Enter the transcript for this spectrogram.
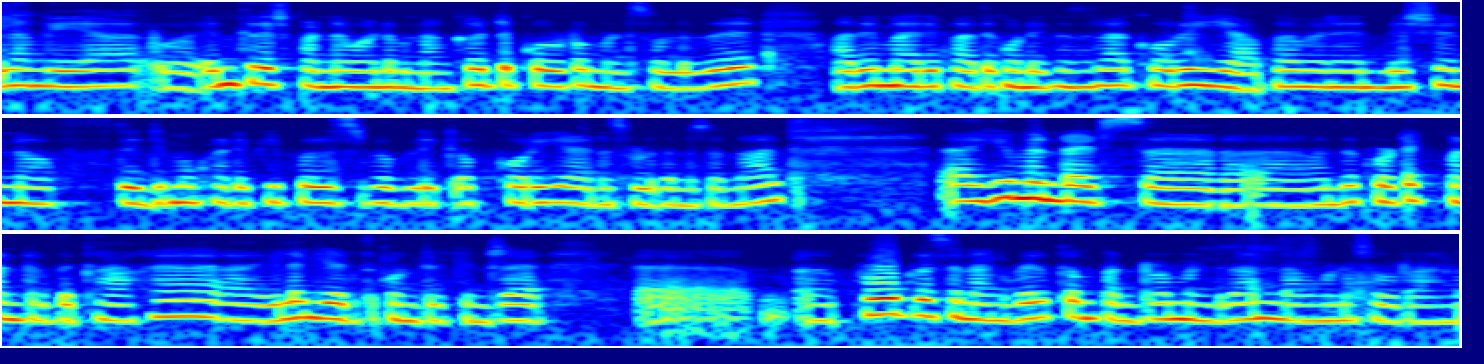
இலங்கையை என்கரேஜ் என்கரேஜ் பண்ண வேண்டும். நான் கேட்டுக்கொள்கிறோம் என்று சொல்லுது. அதே மாதிரி பார்த்து கொண்டிருக்கிறதுனா Korea permanent mission of the Democratic People's Republic of Korea என்ன சொல்லுதுன்னு சொன்னால் ஹியூமன் ரைட்ஸ் வந்து ப்ரொடெக்ட் பண்ணுறதுக்காக இலங்கை எடுத்துக்கொண்டிருக்கின்ற ப்ரோக்ரஸை நாங்கள் வெல்கம் பண்ணுறோம் என்று தான் நாங்கள் சொல்கிறாங்க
